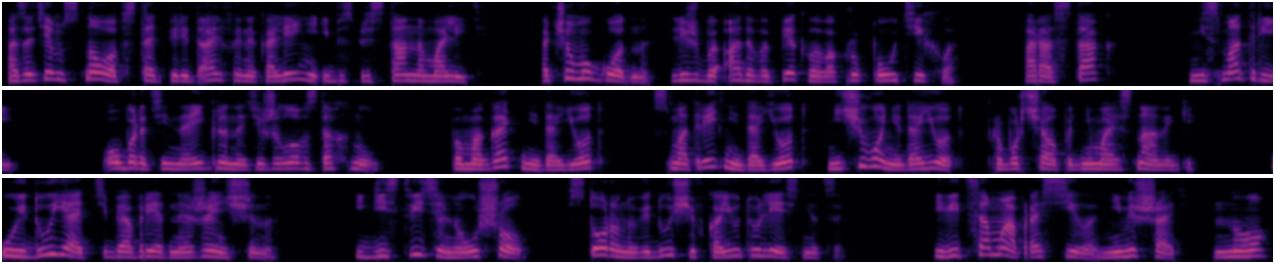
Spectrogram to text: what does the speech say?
а затем снова встать перед Альфой на колени и беспрестанно молить. О чем угодно, лишь бы адово пекло вокруг поутихло. А раз так... Не смотри. Оборотень наигранно тяжело вздохнул. Помогать не дает, смотреть не дает, ничего не дает, пробурчал, поднимаясь на ноги. Уйду я от тебя, вредная женщина. И действительно ушел, в сторону ведущей в каюту лестницы. И ведь сама просила не мешать, но...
